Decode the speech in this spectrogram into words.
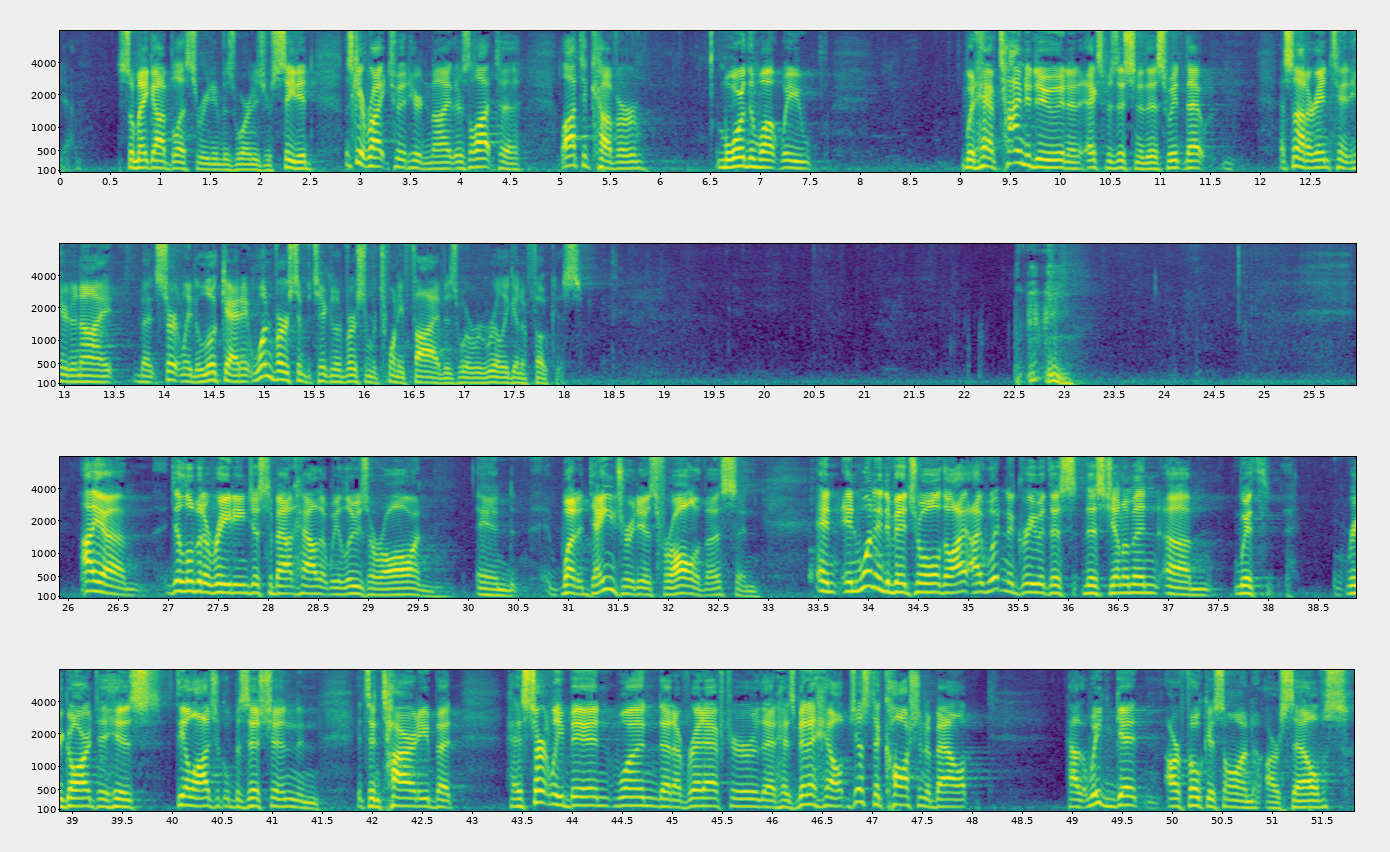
Yeah. So may God bless the reading of His Word as you're seated. Let's get right to it here tonight. There's a lot to, lot to cover, more than what we would have time to do in an exposition of this. We, that, that's not our intent here tonight, but certainly to look at it. One verse in particular, verse number 25, is where we're really going to focus. I um, did a little bit of reading just about how that we lose our awe and, and what a danger it is for all of us. And, and, and one individual, though I, I wouldn't agree with this, this gentleman um, with regard to his theological position and its entirety, but has certainly been one that I've read after that has been a help just a caution about how that we can get our focus on ourselves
